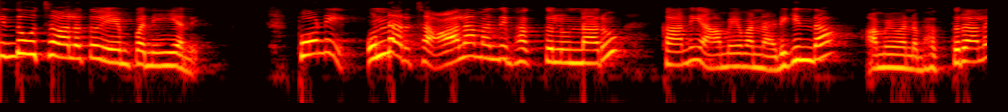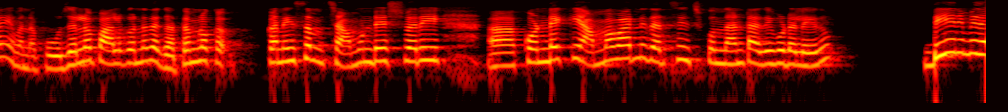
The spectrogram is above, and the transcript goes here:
హిందూ ఉత్సవాలతో ఏం పని అని. పోనీ ఉన్నారు చాలా మంది భక్తులు ఉన్నారు కానీ ఆమె ఏమన్నా అడిగిందా? ఆమె ఏమన్నా భక్తురాలా? ఏమన్నా పూజల్లో పాల్గొన్నదా? గతంలో కనీసం చాముండేశ్వరి కొండెక్కి అమ్మవారిని దర్శించుకుందంటే అది కూడా లేదు. దీని మీద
